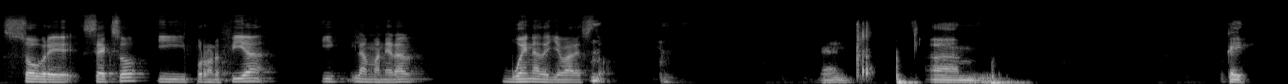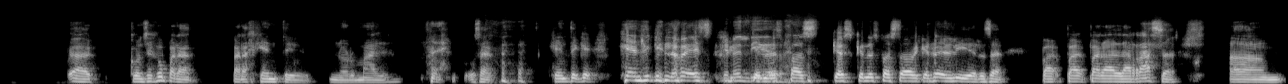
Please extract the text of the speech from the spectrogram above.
sobre sexo y pornografía y la manera buena de llevar esto. Um, ok. Ah, consejo para, para gente normal. o sea, gente que, gente que no es, que no es líder. Que es, que, no es pastor, que no es líder. O sea, para la raza. Um,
